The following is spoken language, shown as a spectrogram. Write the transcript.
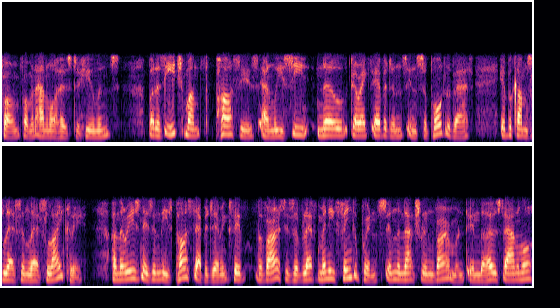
from, from an animal host to humans. But as each month passes and we see no direct evidence in support of that, it becomes less and less likely. And the reason is in these past epidemics, the viruses have left many fingerprints in the natural environment, in the host animal,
